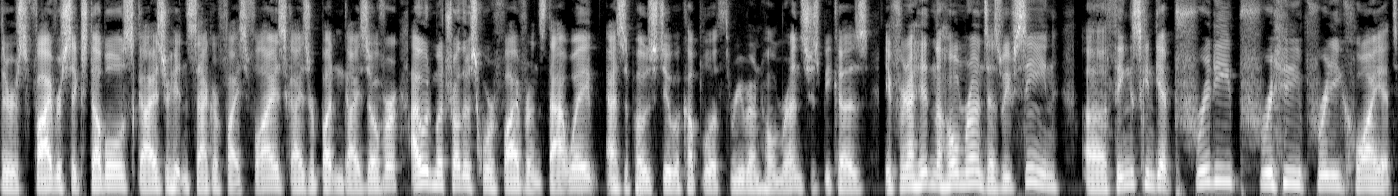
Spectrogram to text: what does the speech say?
there's five or six doubles, guys are hitting sacrifice flies, guys are butting guys over. I would much rather score five runs that way as opposed to a couple of three run home runs, just because if you're not hitting the home runs, as we've seen, uh, things can get pretty, pretty, pretty quiet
